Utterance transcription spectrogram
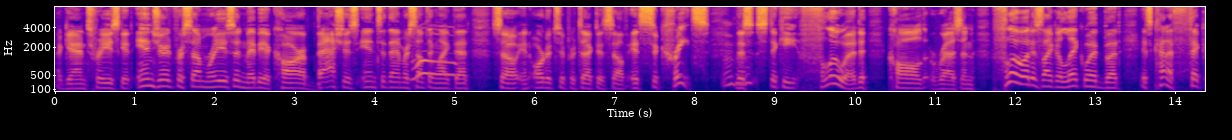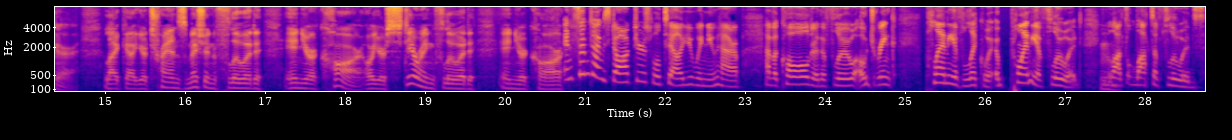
Again, trees get injured for some reason. Maybe a car bashes into them or something Ooh. like that. So, in order to protect itself, it secretes mm -hmm. this sticky fluid called resin. Fluid is like a liquid, but it's kind of thicker, like uh, your transmission fluid in your car or your steering fluid in your car. And sometimes doctors will tell you when you have, have a cold or the flu, oh, drink plenty of liquid, plenty of fluid, mm. lots lots of fluids,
